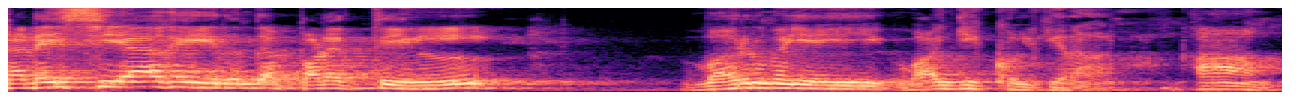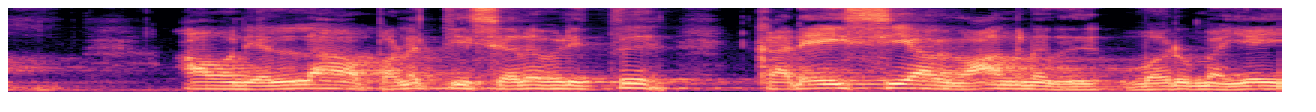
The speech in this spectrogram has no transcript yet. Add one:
கடைசியாக இருந்த பணத்தில் வறுமையை வாங்கிக் கொள்கிறான். ஆம் அவன் எல்லா பணத்தையும் செலவழித்து கடைசியாக அவன் வாங்கினது வறுமையை.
